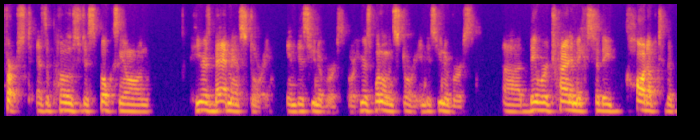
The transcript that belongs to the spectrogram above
first, as opposed to just focusing on here's Batman's story in this universe, or here's Wonder Woman's story in this universe. Uh, they were trying to make sure they caught up to the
